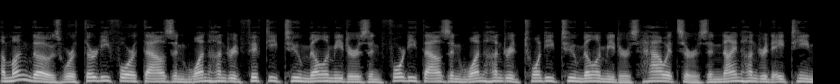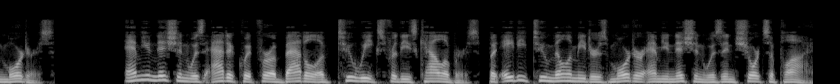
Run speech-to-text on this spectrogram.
Among those were 34,152 mm and 40,122 mm howitzers and 918 mortars. Ammunition was adequate for a battle of two weeks for these calibers, but 82 mm mortar ammunition was in short supply.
